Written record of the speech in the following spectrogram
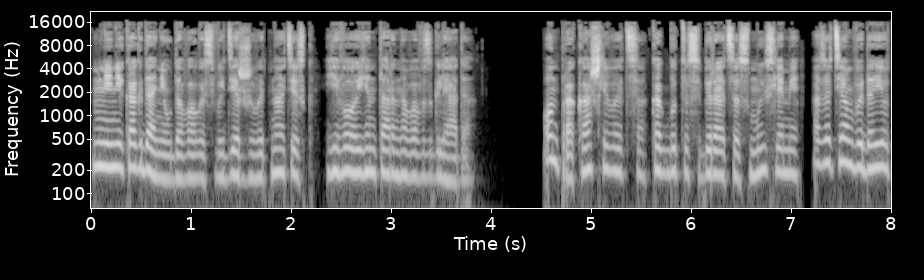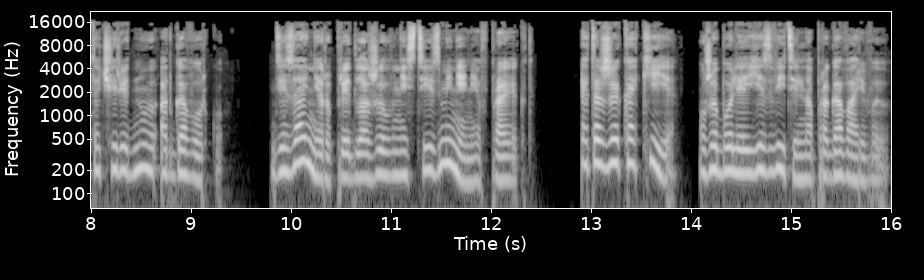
Мне никогда не удавалось выдерживать натиск его янтарного взгляда. Он прокашливается, как будто собирается с мыслями, а затем выдает очередную отговорку. Дизайнер предложил внести изменения в проект. «Это же какие?» Уже более язвительно проговариваю.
